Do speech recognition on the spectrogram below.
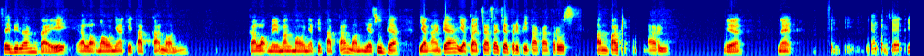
Saya bilang baik kalau maunya kitab kanon kalau memang maunya kitab kanon, ya sudah. Yang ada, ya baca saja Tripitaka terus tanpa dikomentari. Ya. Nah, yang terjadi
